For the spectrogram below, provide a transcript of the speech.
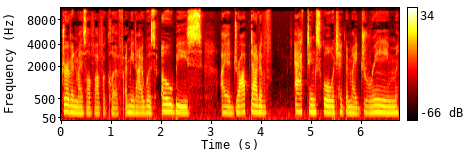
driven myself off a cliff. I mean, I was obese. I had dropped out of acting school, which had been my dream.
